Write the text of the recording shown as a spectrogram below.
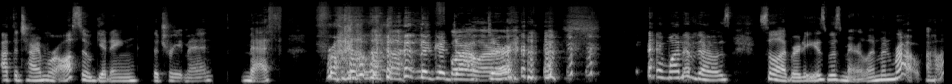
at the time were also getting the treatment meth from the good doctor and one of those celebrities was Marilyn Monroe. Uh-huh.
